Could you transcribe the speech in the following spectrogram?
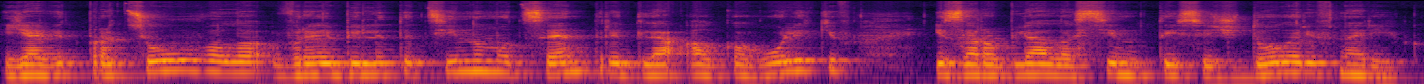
Я відпрацьовувала в реабілітаційному центрі для алкоголіків і заробляла 7 тисяч доларів на рік.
